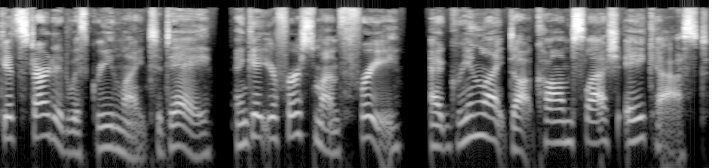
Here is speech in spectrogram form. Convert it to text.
Get started with Greenlight today and get your first month free at greenlight.com slash ACAST.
